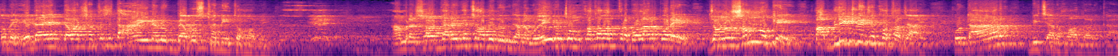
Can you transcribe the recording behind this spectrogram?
তবে হেদায়ত দেওয়ার সাথে সাথে আইনানুক ব্যবস্থা নিতে হবে। আমরা সরকারের কাছে আবেদন জানাব। এইরকম কথাবার্তা বলার পরে জনসম্মুখে পাবলিকলি যে কথা যায় ওটার বিচার হওয়া দরকার।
